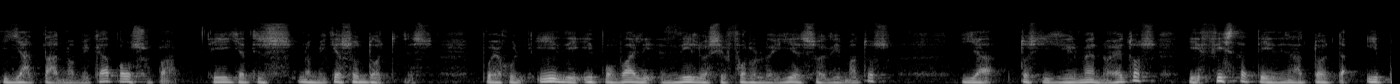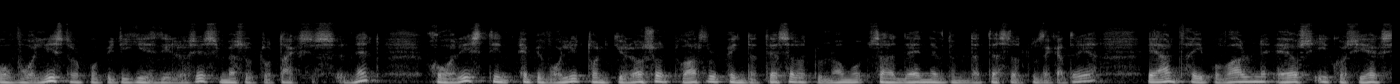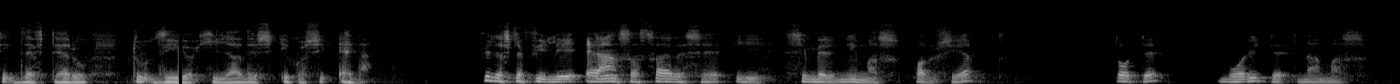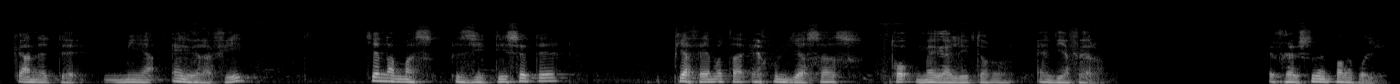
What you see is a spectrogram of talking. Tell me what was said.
Για τα νομικά πρόσωπα ή για τις νομικές οντότητες που έχουν ήδη υποβάλει δήλωση φορολογίας εισοδήματος για το συγκεκριμένο έτος υφίσταται η δυνατότητα υποβολής τροποποιητικής δήλωσης μέσω του τάξης net χωρίς την επιβολή των κυρώσεων του άρθρου 54 του νόμου 4174 του 13 εάν θα υποβάλουν έως 26 Δευτέρου του 2021. Φίλες και φίλοι, εάν σας άρεσε η σημερινή μας παρουσία, τότε μπορείτε να μας κάνετε μία εγγραφή και να μας ζητήσετε ποια θέματα έχουν για σας το μεγαλύτερο ενδιαφέρον. Ευχαριστούμε πάρα πολύ.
